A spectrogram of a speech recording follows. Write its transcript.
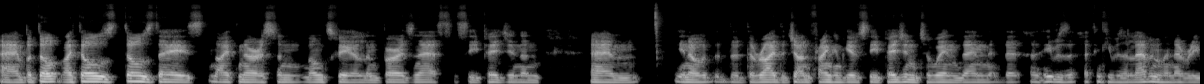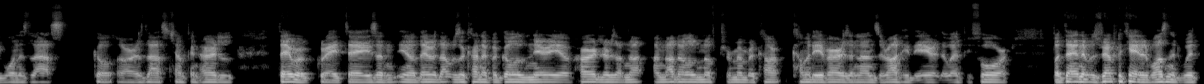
Um, but th- like those those days, Night Nurse and Monksfield and Bird's Nest and Sea Pigeon and um, you know the, the, the ride that John Francome gives Sea Pigeon to win. Then the, he was I think he was eleven whenever he won his last or his last champion hurdle, they were great days, and you know they were, that was a kind of a golden era of hurdlers. I'm not I'm not old enough to remember Comedy of Errors and Lanzarote the year that went before, but then it was replicated, wasn't it, with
